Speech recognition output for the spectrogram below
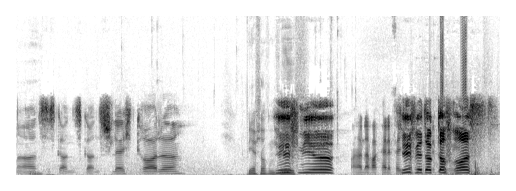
Ah, das ist ganz, ganz schlecht gerade. Bin auf dem Hilf Weg. mir! Man hat einfach keine Hilf mir, Dr. Frost!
